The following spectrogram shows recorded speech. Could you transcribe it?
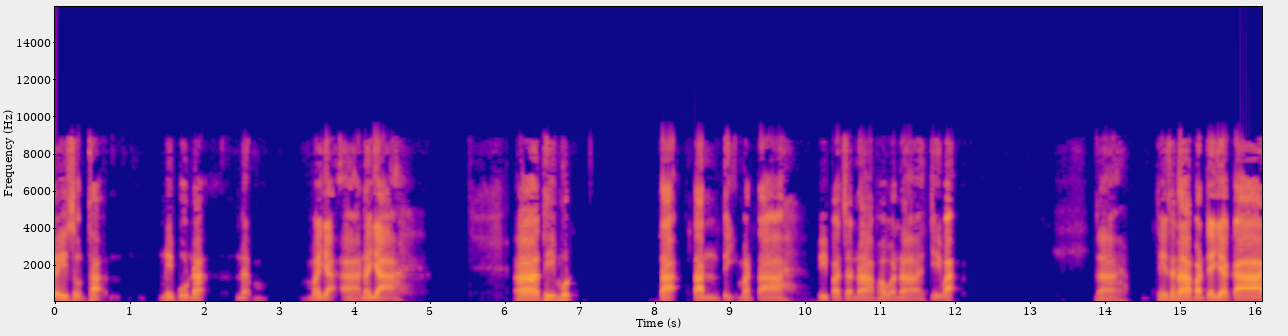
ริสุทธนิปุณะนะมยะอ่านยาอาทิมุตตะตันติมัตตา วิปัสนาภาวนาเจวะนะเทศนาปัจจัยการ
